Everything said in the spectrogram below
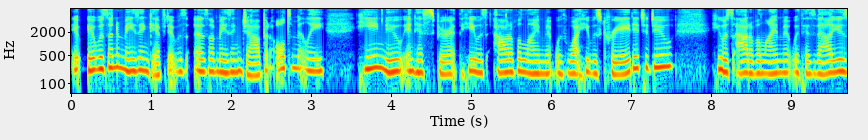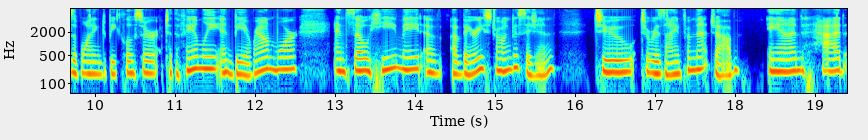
It, it was an amazing gift. It was, it was an amazing job. But ultimately, he knew in his spirit that he was out of alignment with what he was created to do. He was out of alignment with his values of wanting to be closer to the family and be around more. And so he made a, a very strong decision to, to resign from that job and had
